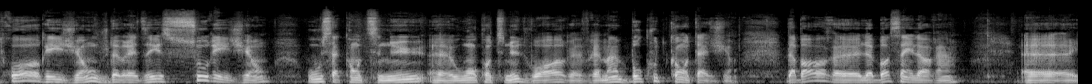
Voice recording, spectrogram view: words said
Trois régions, je devrais dire sous-régions, où ça continue, où on continue de voir vraiment beaucoup de contagion. D'abord, le Bas-Saint-Laurent, euh,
